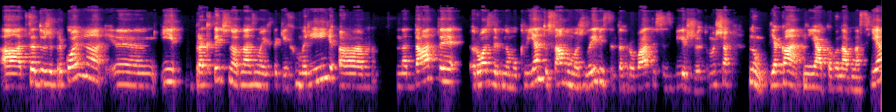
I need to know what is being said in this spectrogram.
А це дуже прикольно е, і практично одна з моїх таких мрій надати роздрібному клієнту саму можливість інтегруватися з біржею, тому що ну яка ніяка вона в нас є,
